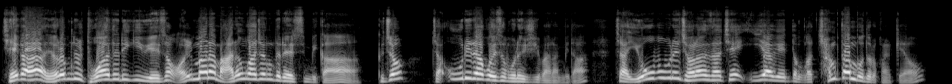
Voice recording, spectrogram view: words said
제가 여러분들 도와드리기 위해서 얼마나 많은 과정들을 했습니까? 그죠? 자, 우리라고 해서 보내주시기 바랍니다. 자, 요 부분의 전환 사채 이야기했던 거 잠깐 보도록 할게요.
